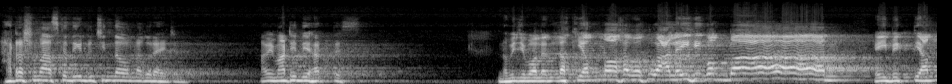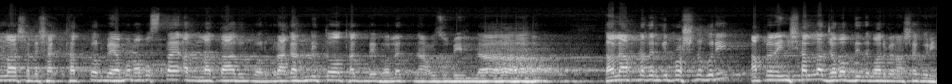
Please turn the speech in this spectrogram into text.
হাঁটার সময় আজকে দিকে একটু চিন্তা ভাবনা করে হাঁটেন আমি মাটি দিয়ে হাঁটতেছি। নবীজি বলেন, লাকি আল্লাহ আলাইহি গদ্বান এই ব্যক্তি আল্লাহর সাথে সাক্ষাৎ করবে এমন অবস্থায় আল্লাহ তার উপর রাগান্বিত থাকবে, বলেন নাউজুবিল্লাহ তাহলে আপনাদেরকে প্রশ্ন করি, আপনারা ইনশাল্লাহ জবাব দিতে পারবেন, আশা করি।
